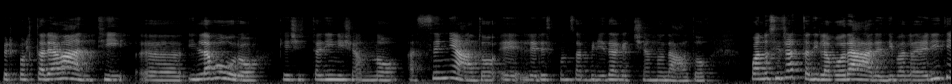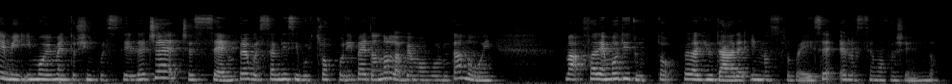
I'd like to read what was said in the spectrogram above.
per portare avanti eh, il lavoro che i cittadini ci hanno assegnato e le responsabilità che ci hanno dato. Quando si tratta di lavorare, di parlare di temi, il Movimento 5 Stelle c'è, c'è sempre, questa crisi purtroppo, ripeto, non l'abbiamo voluta noi, ma faremo di tutto per aiutare il nostro paese e lo stiamo facendo.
